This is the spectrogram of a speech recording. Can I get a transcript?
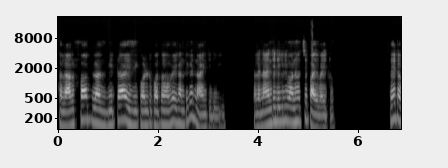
তাহলে alpha plus beta is equal to কত হবে? এখান থেকে নাইনটি ডিগ্রি তাহলে নাইনটি ডিগ্রি মানে হচ্ছে পাই বাই টু তাই তো?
